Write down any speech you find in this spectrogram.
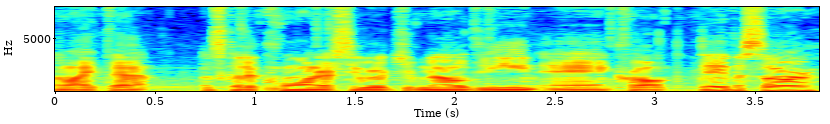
I like that. Let's go to corner, see where Jamel Dean and Carlton Davis are.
